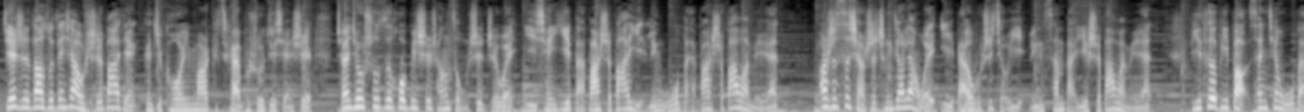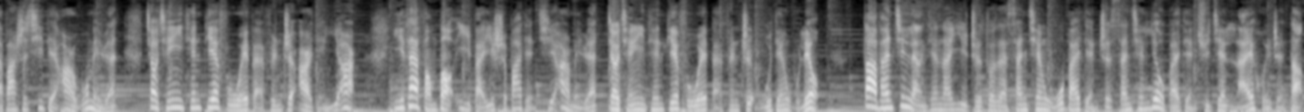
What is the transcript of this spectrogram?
截止到昨天下午十八点，根据 Coin Market Cap 数据显示，全球数字货币市场总市值为一千一百八十八亿零五百八十八万美元。二十四小时成交量为一百五十九亿零三百一十八万美元，比特币报三千五百八十七点二五美元，较前一天跌幅为百分之二点一二；以太坊报一百一十八点七二美元，较前一天跌幅为百分之五点五六。大盘近两天呢，一直都在三千五百点至三千六百点区间来回震荡。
